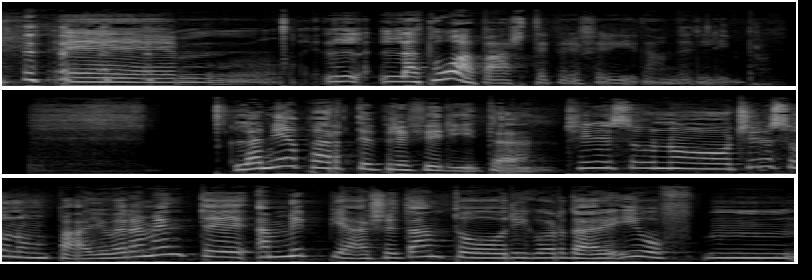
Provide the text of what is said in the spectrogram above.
eh, la tua parte preferita del libro? La mia parte preferita, ce ne, sono, ce ne sono un paio, veramente a me piace tanto ricordare, io mh, mm,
